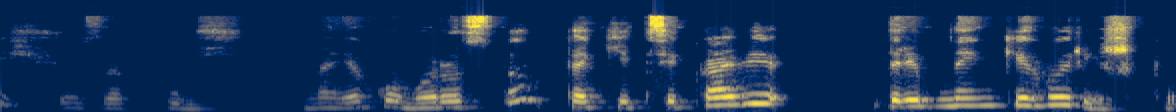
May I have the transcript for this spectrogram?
Це що за кущ, на якому ростуть такі цікаві дрібненькі горішки,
